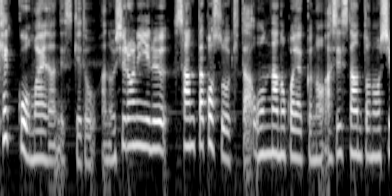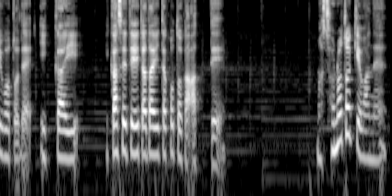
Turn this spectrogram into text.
結構前なんですけど、あの、後ろにいるサンタコスを着た女の子役のアシスタントのお仕事で一回行かせていただいたことがあって、まあ、その時はね、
